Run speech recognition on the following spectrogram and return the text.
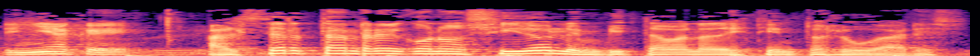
tenía que Al ser tan reconocido, le invitaban a distintos lugares.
